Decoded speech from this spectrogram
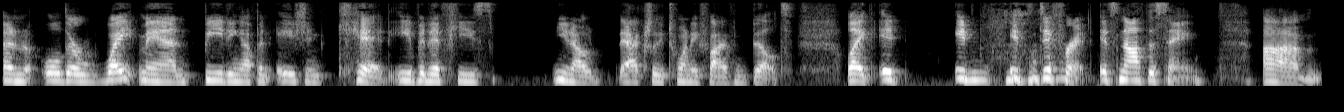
an older white man beating up an asian kid even if he's you know actually 25 and built. Like it it it's different. It's not the same um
